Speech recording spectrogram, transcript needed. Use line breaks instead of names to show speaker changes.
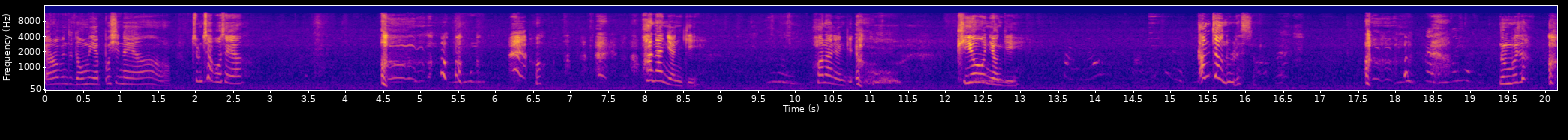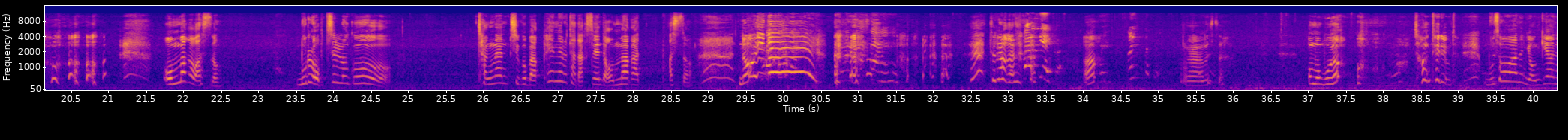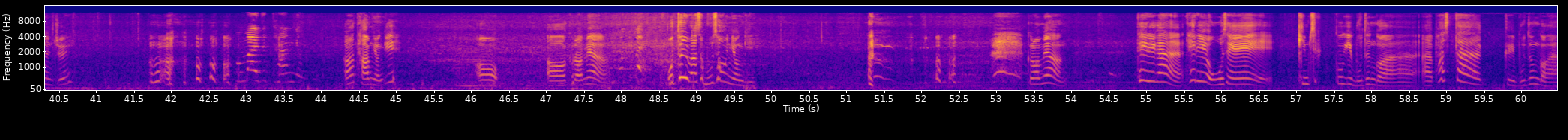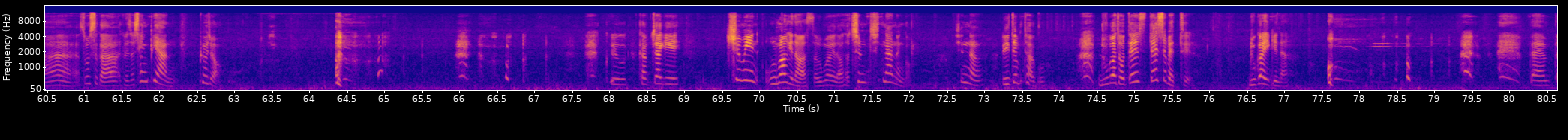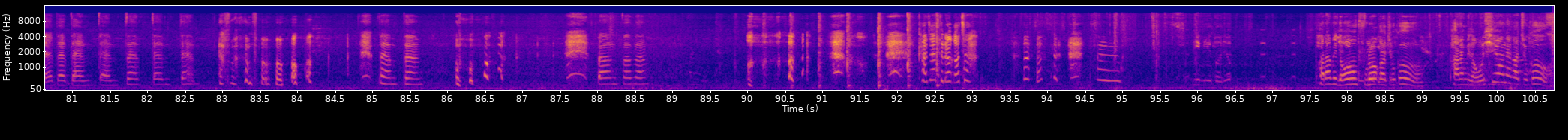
여러분들 너무 예쁘시네요. 춤춰보세요. 환한 연기. 환한 연기. 귀여운 연기. 깜짝 놀랐어. 눈부셔? 엄마가 왔어. 물을 엎질르고 장난치고 막 펜으로 다 낙서했는데 엄마가 왔어. 너희들! 들어가자. 어? 아, 알았어. 어머 뭐야? 장태리 무서워하는 연기하는 줄.
엄마 이제 다음 경기.
어 다음 연기? 어, 어 그러면 호텔 와서 무서운 연기. 그러면 테리가 테리의 옷에 김치 국이 묻은 거야. 아 파스타 그 묻은 거야 소스가. 그래서 창피한 표정. 그리고 갑자기 춤이 음악이 나왔어. 음악이 나와서 춤 신나는 거. 신나. 리듬 타고. 누가 더 댄스 댄스 배틀. 누가 이기나. 빰빰빰빰빰빰빰빰 빰빰 빰 빰빰 가자 들어가자 바람이 너무 불어가지고 바람이 너무 시원해가지고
